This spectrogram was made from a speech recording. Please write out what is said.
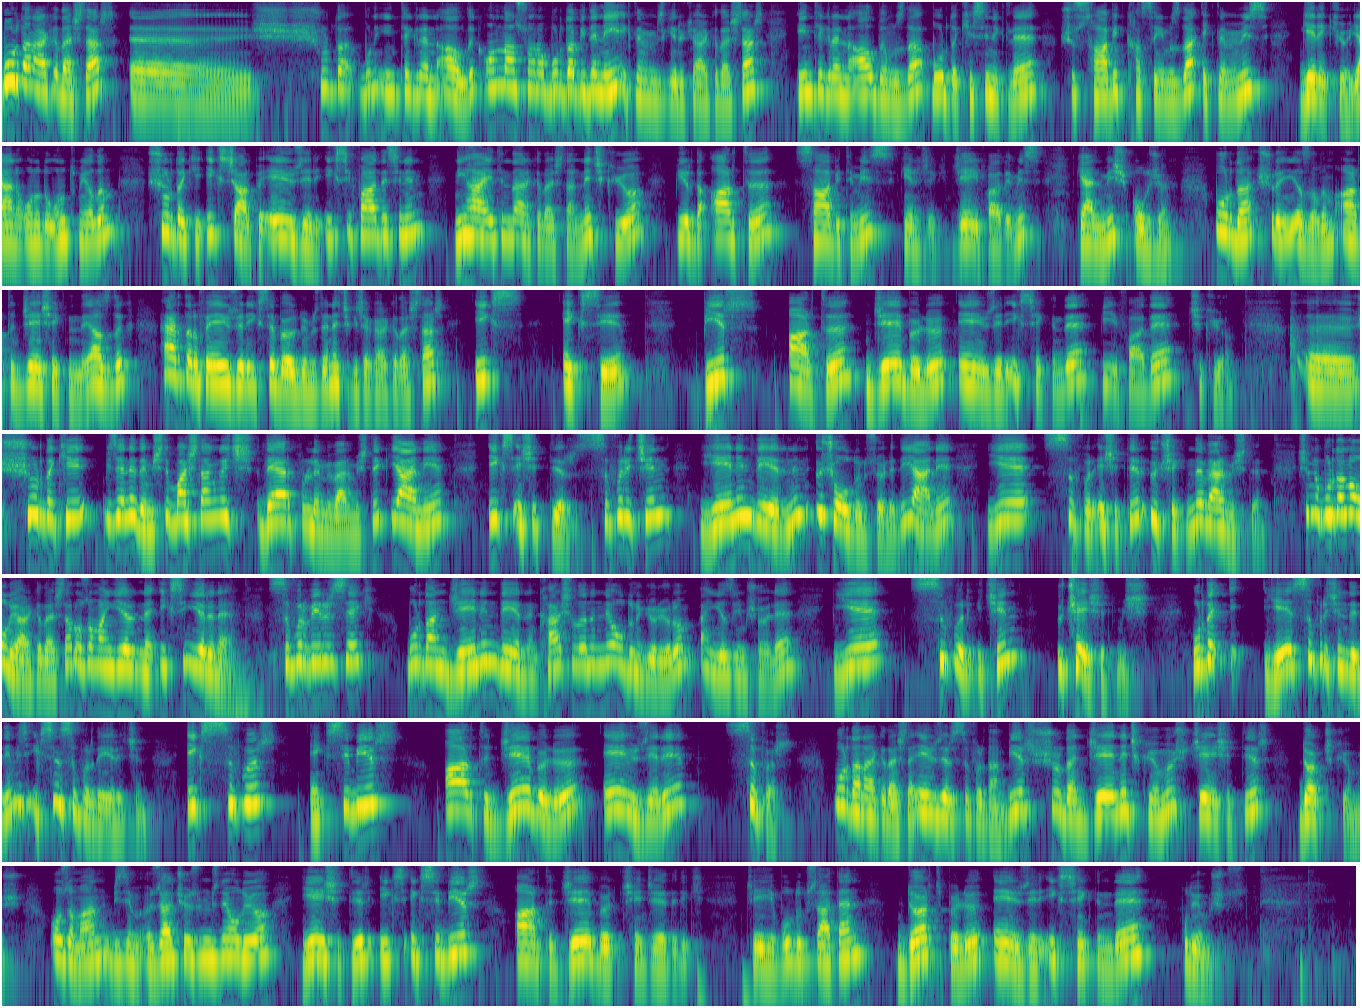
Buradan arkadaşlar ee, şurada bunu integralini aldık. Ondan sonra burada bir de neyi eklememiz gerekiyor arkadaşlar? İntegralini aldığımızda burada kesinlikle şu sabit katsayımızda eklememiz gerekiyor. Yani onu da unutmayalım. Şuradaki x çarpı e üzeri x ifadesinin nihayetinde arkadaşlar ne çıkıyor? Bir de artı sabitimiz gelecek. C ifademiz gelmiş olacak. Burada şurayı yazalım. Artı C şeklinde yazdık. Her tarafı E üzeri X'e böldüğümüzde ne çıkacak arkadaşlar? X eksi 1 artı C bölü E üzeri X şeklinde bir ifade çıkıyor. Ee, şuradaki bize ne demişti? Başlangıç değer problemi vermiştik. Yani X eşittir 0 için y'nin değerinin 3 olduğunu söyledi. Yani y 0 eşittir 3 şeklinde vermişti. Şimdi burada ne oluyor arkadaşlar? O zaman yerine x'in yerine 0 verirsek buradan c'nin değerinin karşılığının ne olduğunu görüyorum. Ben yazayım şöyle. y 0 için 3'e eşitmiş. Burada y 0 için dediğimiz x'in 0 değeri için. x 0 eksi 1 artı c bölü e üzeri 0. Buradan arkadaşlar e üzeri 0'dan 1. Şuradan c ne çıkıyormuş? c eşittir 4 çıkıyormuş. O zaman bizim özel çözümümüz ne oluyor? y eşittir x eksi 1 artı c bölü şey c dedik. c'yi bulduk zaten. 4 bölü e üzeri x şeklinde buluyormuşuz.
